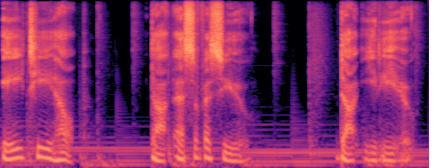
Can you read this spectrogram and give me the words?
athelp.sfsu.edu.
